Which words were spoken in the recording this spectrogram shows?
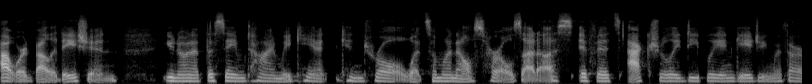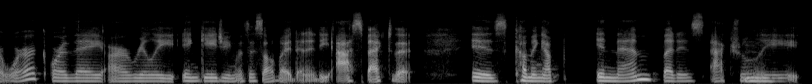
outward validation, you know, and at the same time we can't control what someone else hurls at us if it's actually deeply engaging with our work or they are really engaging with a self-identity aspect that is coming up in them but is actually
